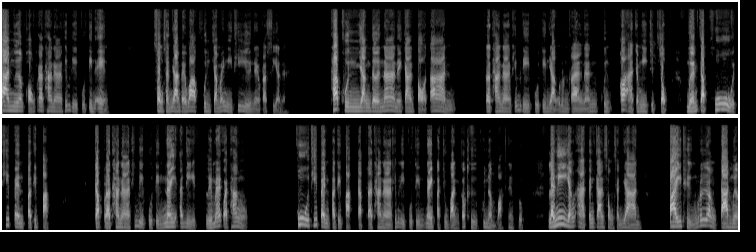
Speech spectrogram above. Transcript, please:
การเมืองของประธานาธิบดีปูตินเอง ส่งสัญญาณไปว่าคุณจะไม่มีที่ยืนในรัสเซียนะ ถ้าคุณยังเดินหน้าในการต่อต้านประธานาธิบดีปูตินอย่างรุนแรงนั้น คุณก็อาจจะมีจุดจบเหมือนกับผู้ที่เป็นปฏิปักษ์กับประธานาธิบดีปูตินในอดีต หรือแม้กระทั่งผู้ที่เป็นปฏิปักษ์กับประธานาธิบดีปูตินในปัจจุบันก็คือผู้นำวัคเนอร์กรุ๊ปและนี่ยังอาจเป็นการส่งสัญญาณไปถึงเรื่องการเมือง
